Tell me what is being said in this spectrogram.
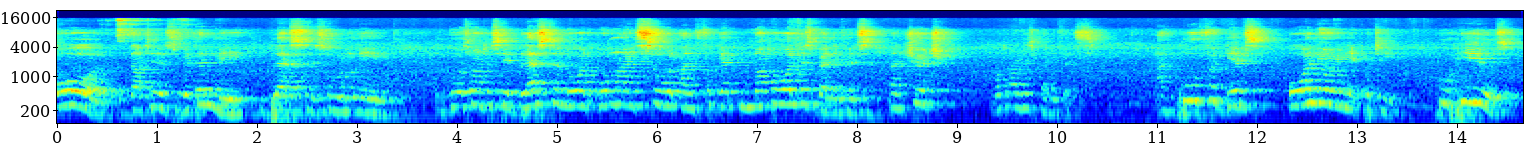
all that is within me, bless his holy name. It goes on to say, Bless the Lord, O my soul, and forget not all his benefits. And church, what are his benefits? And who forgives all your iniquity, who heals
